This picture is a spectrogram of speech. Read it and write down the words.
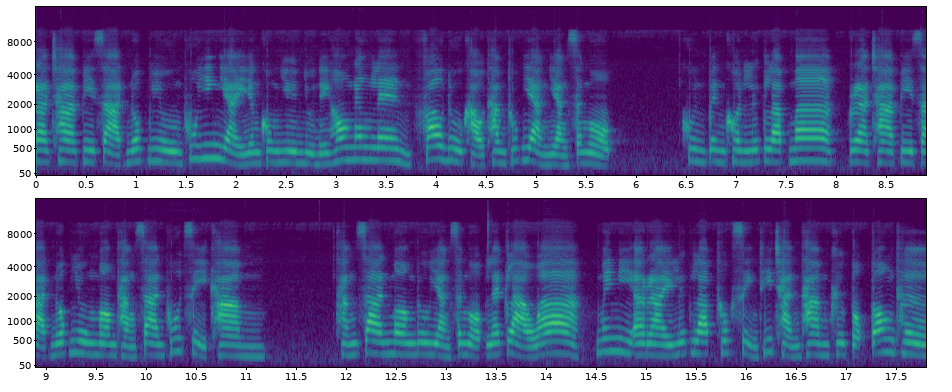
ราชาปีศาจนกยูงผู้ยิ่งใหญ่ยังคงยืนอยู่ในห้องนั่งเล่น เฝ้าดูเขาทำทุกอย่างอย่างสงบ คุณเป็นคนลึกลับมาก ราชาปีศาจนกยูงมองถังซานพูดสี่คำ ถังซานมองดูอย่างสงบและกล่าวว่า ไม่มีอะไรลึกลับทุกสิ่งที่ฉันทำคือปกป้องเธอ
